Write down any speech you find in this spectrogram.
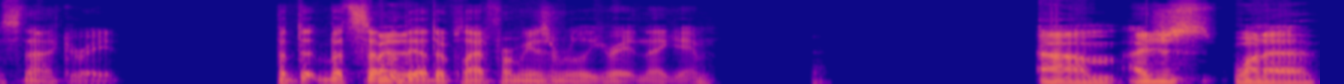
it's not great. But the, but some of the other platforming is really great in that game. Um, I just want to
